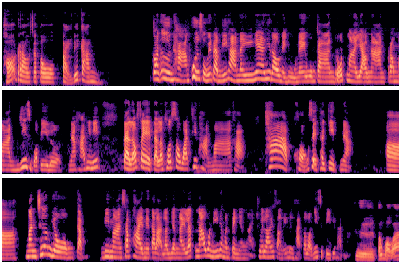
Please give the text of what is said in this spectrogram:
เพราะเราจะโตไปด้วยกัน ก่อนอื่นถามคุณสุวิทย์แบบนี้ค่ะ ในแง่ที่เราเนี่ยอยู่ในวงการรถมายาวนานประมาณ 20 กว่าปีเลยนะคะ ทีนี้แต่ละเฟสแต่ละทศวรรษที่ผ่านมาค่ะ ภาพของเศรษฐกิจเนี่ยอ่ามันเชื่อมโยงกับ ดีมานซัพพลายในตลาดเรายังไง และณวันนี้เนี่ยมันเป็นยังไง ช่วยเล่าให้ฟังนิดนึงค่ะ ตลอด 20 ปีที่ผ่านมา คือต้องบอกว่า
